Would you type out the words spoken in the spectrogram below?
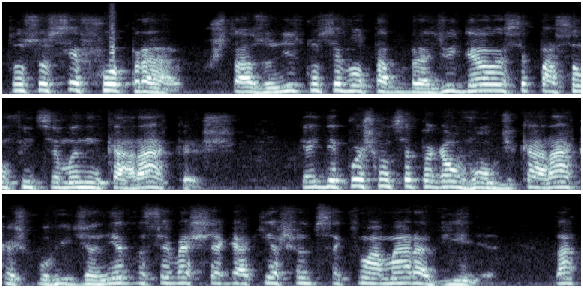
Então, se você for para os Estados Unidos, quando você voltar para o Brasil, o ideal é você passar um fim de semana em Caracas, e aí depois, quando você pegar o voo de Caracas para o Rio de Janeiro, você vai chegar aqui achando isso aqui uma maravilha. Tá?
